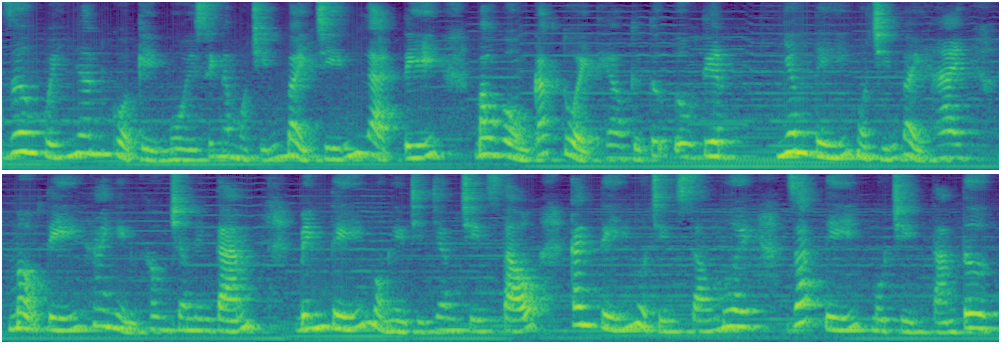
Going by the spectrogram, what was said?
Dương quý nhân của kỷ mùi sinh năm 1979 là Tý, bao gồm các tuổi theo thứ tự ưu tiên. Nhâm Tý 1972, Mậu Tý 2008, Bính Tý 1996, Canh Tý 1960, Giáp Tý 1984.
